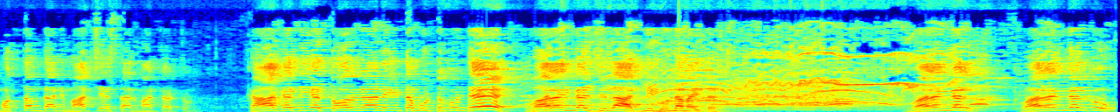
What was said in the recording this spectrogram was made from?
మొత్తం దాన్ని మార్చేస్తా అని మాట్లాడుతుండు. కాకతీయ తోరణాన్ని గిట్ట ముట్టుకుంటే వరంగల్ జిల్లా అగ్నిగుండం అవుతుంది వరంగల్ వరంగల్కు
